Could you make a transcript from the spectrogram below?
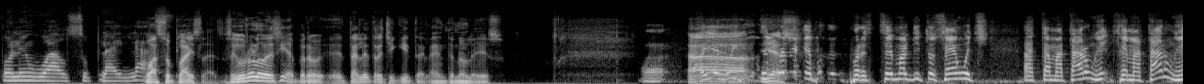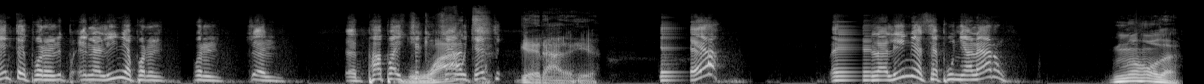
ponen while supply lasts. What supplies last. Seguro lo decía, pero eh, está letra chiquita y la gente no lee eso. Uh, Ah, oye, Luis, ¿te yes. acuerdas que por, por ese maldito sándwich hasta mataron, se mataron gente por el, en la línea por el, por el, el, el Popeye Chicken What? Sandwich este? Get out of here. Yeah. En la línea se apuñalaron. No joda.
